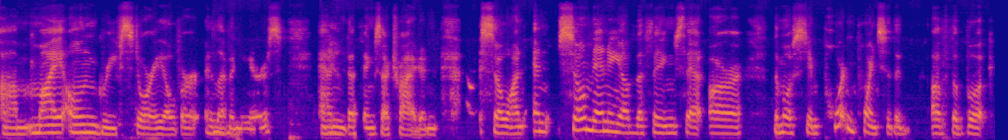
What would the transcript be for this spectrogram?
um, my own grief story over 11 years and the things I tried and so on. And so many of the things that are the most important points of the of the book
